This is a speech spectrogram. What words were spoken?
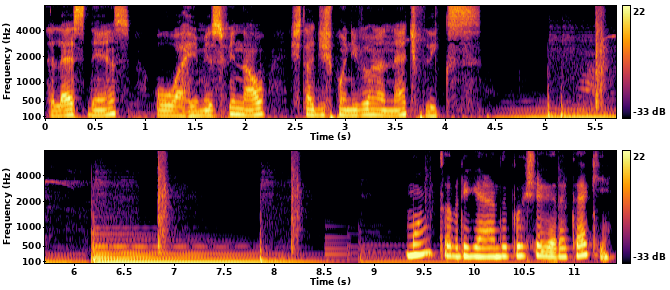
The Last Dance, ou Arremesso Final, está disponível na Netflix. Muito obrigada por chegar até aqui.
